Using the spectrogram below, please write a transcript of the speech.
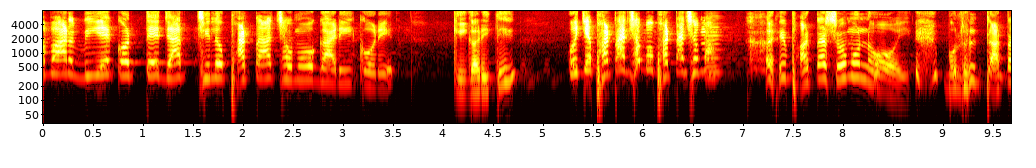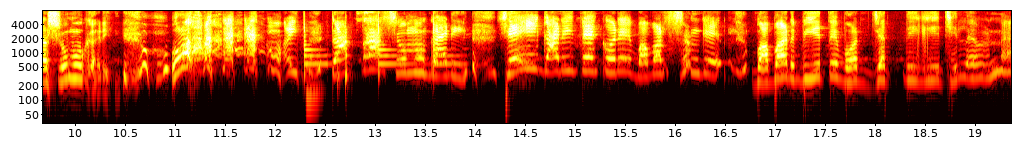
আবার বিয়ে করতে যাচ্ছিল ফাটা ছমো গাড়ি করে। কি গাড়িতে? ওই যে ফাটা ছমো ফাটা ছমো। আরে ফাটা সমো নয় বলুন টাটা সমো গাড়ি। ও, ওই টাটা সমো গাড়ি সেই গাড়িতে করে বাবার সঙ্গে বাবার বিয়েতে বরযাত্রী গিয়েছিলাম না?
